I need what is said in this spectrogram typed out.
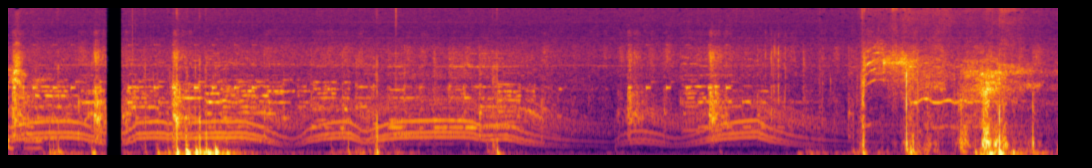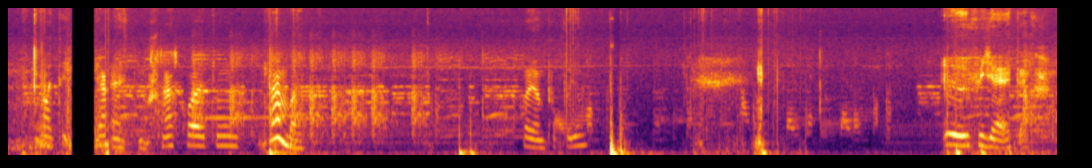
Van. Hát igen, ezt most meghaltunk. Nem baj. Nagyon prop vagyunk. Figyeljetek.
